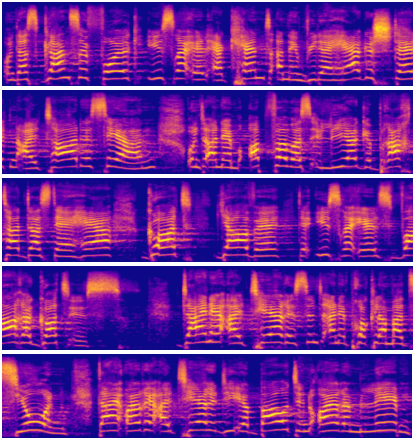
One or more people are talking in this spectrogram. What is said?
Und das ganze Volk Israel erkennt an dem wiederhergestellten Altar des Herrn und an dem Opfer, was Elia gebracht hat, dass der Herr Gott, Jahwe, der Israels wahrer Gott ist. Deine Altäre sind eine Proklamation. eure Altäre, die ihr baut in eurem Leben,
